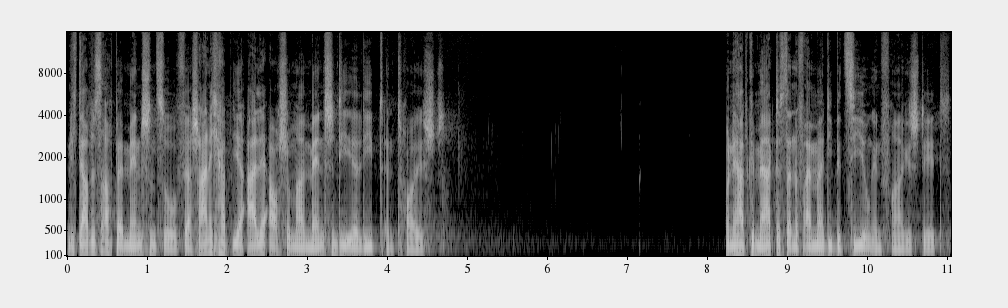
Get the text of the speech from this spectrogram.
Und ich glaube, das ist auch bei Menschen so. Wahrscheinlich habt ihr alle auch schon mal Menschen, die ihr liebt, enttäuscht. Und ihr habt gemerkt, dass dann auf einmal die Beziehung in Frage steht.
